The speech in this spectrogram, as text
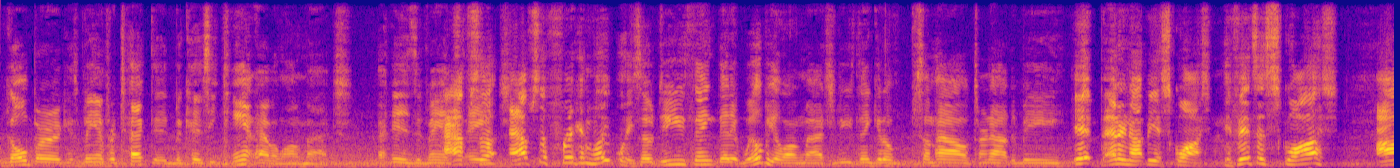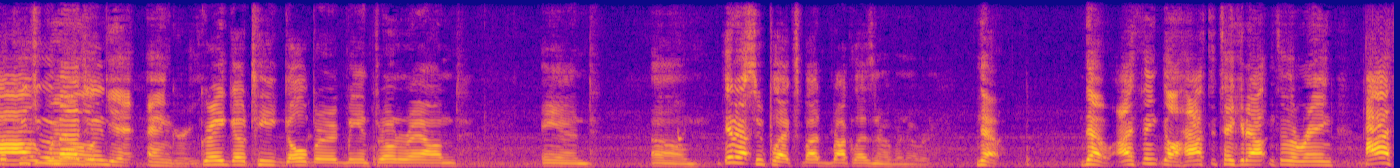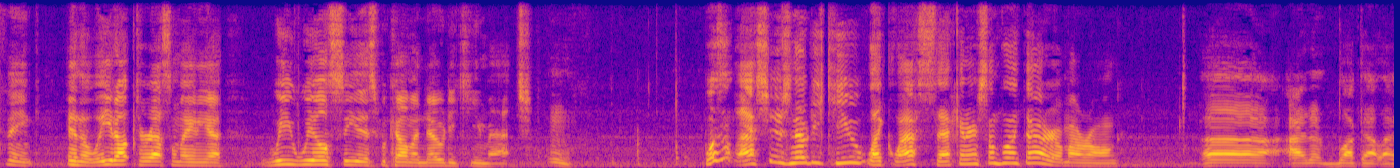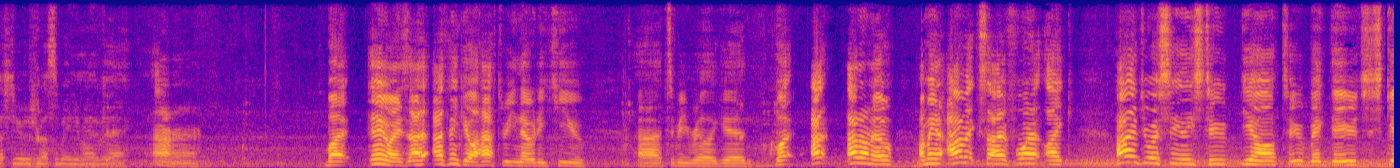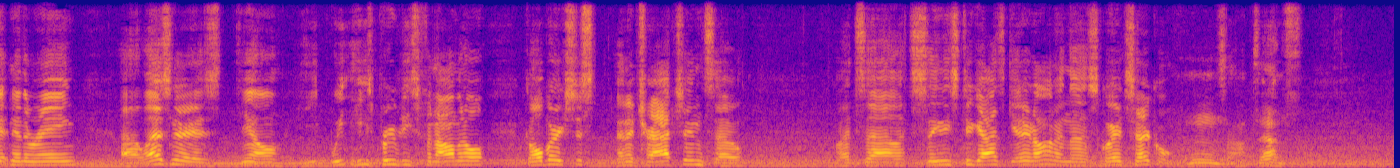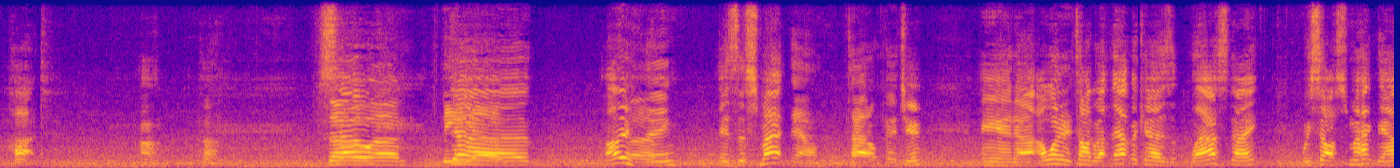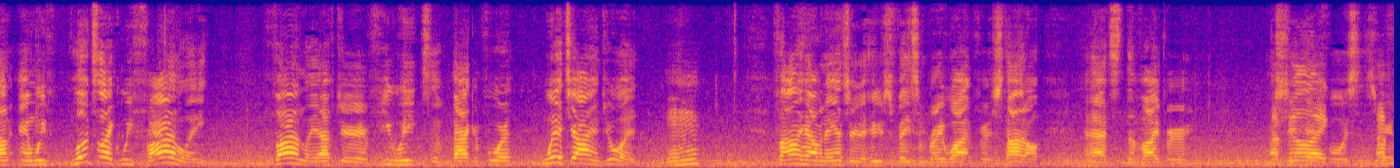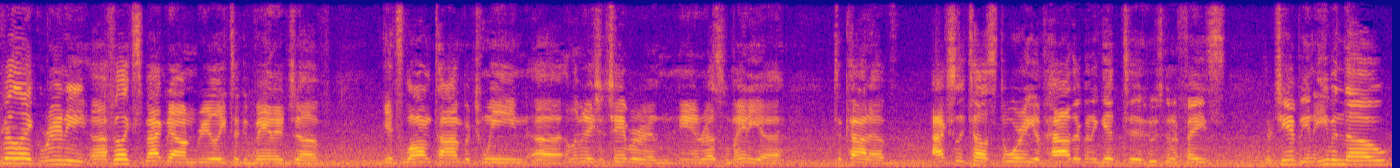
Goldberg is being protected because he can't have a long match at his advanced Abso- age? abso-friggin-lutely. So do you think that it will be a long match, or do you think it'll somehow turn out to be? It better not be a squash. If it's a squash, I could you will imagine- get angry. Gray goatee Goldberg being thrown around and um, You know, suplexed by Brock Lesnar over and over. no, no. I think they'll have to take it out into the ring. I think in the lead up to WrestleMania, we will see this become a no DQ match. Mm. Wasn't last year's no DQ like last second or something like that, or am I wrong? Uh, I blocked out last year's WrestleMania main Okay. I don't know. But anyways, I, I think it'll have to be no DQ uh, to be really good. But I, I don't know. I mean, I'm excited for it. Like, I enjoy seeing these two, you know, two big dudes just getting in the ring. Uh, Lesnar is, you know, he, we, he's proved he's phenomenal. Goldberg's just an attraction. So let's uh, let's see these two guys get it on in the squared circle. Mm, So, sounds hot. huh. Huh. So, So, um, the uh, other uh, thing is the SmackDown title picture, and uh, I wanted to talk about that because last night we saw SmackDown, and we looks like we finally, finally after a few weeks of back and forth, which I enjoyed, mhm. finally have an answer to who's facing Bray Wyatt for his title, and that's the Viper. I feel like voices, I feel like Randy. Uh, I feel like SmackDown really took advantage of its long time between uh, Elimination Chamber and, and WrestleMania to kind of actually tell a story of how they're going to get to who's going to face their champion. Even though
